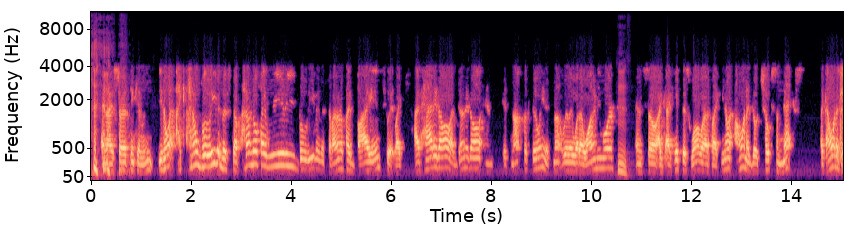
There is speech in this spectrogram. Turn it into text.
and I started thinking, you know what? I, I don't believe in this stuff. I don't know if I really believe in this stuff. I don't know if I buy into it. Like I've had it all, I've done it all, and it's not fulfilling. It's not really what I want anymore. Hmm. And so I, I hit this wall where I was like, you know what? I want to go choke some necks. Like I want to,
